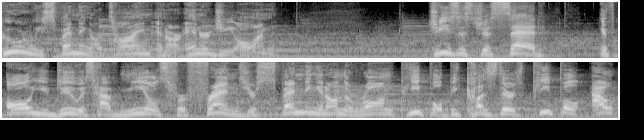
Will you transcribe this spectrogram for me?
Who are we spending our time and our energy on? Jesus just said, if all you do is have meals for friends, you're spending it on the wrong people because there's people out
